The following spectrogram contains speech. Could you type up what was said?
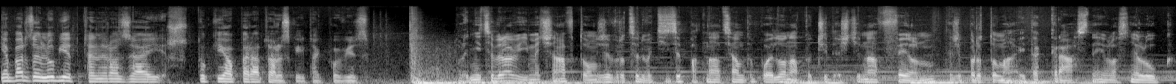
Ja bardzo lubię ten rodzaj sztuki operatorskiej, tak powiedzmy. Lednice byla výjimečná v tom, že v roce 2015 se nám to povedlo natočit ještě na film, takže proto má i tak krásný vlastně look.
